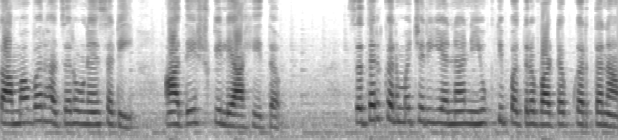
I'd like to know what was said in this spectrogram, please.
कामावर हजर होण्यासाठी आदेश केले आहेत. सदर कर्मचारी यांना नियुक्तीपत्र वाटप करताना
